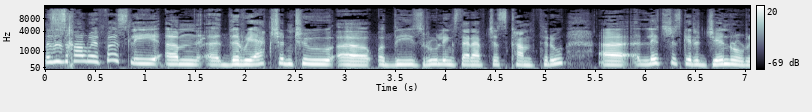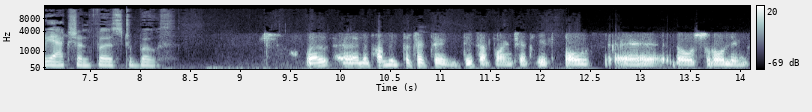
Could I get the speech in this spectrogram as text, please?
Mrs. Khalwe, firstly, um, uh, the reaction to uh, these rulings that have just come through. Uh, let's just get a general reaction first to both. Well, uh, the public protector is disappointed with both uh, those rulings.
